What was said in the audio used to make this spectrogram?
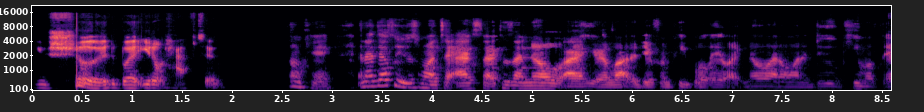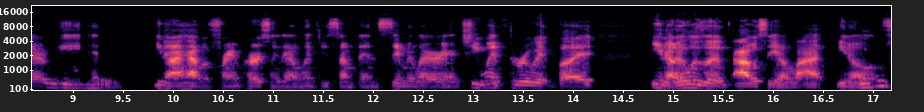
you should, but you don't have to. Okay. And I definitely just wanted to ask that because I know I hear a lot of different people. They're like, no, I don't want to do chemotherapy. Mm-hmm. And, you know, I have a friend personally that went through something similar and she went through it, but, you know, it was a obviously a lot, you know, Mhm.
